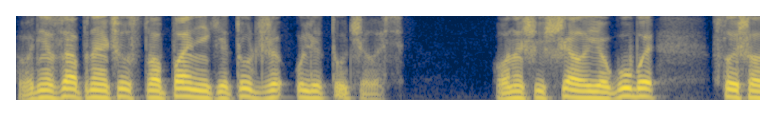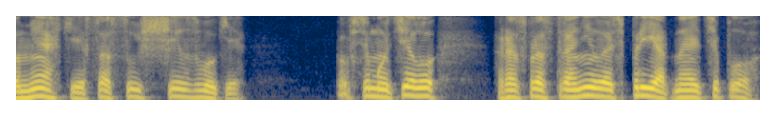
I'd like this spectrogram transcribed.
Внезапное чувство паники тут же улетучилось. Он ощущал ее губы, слышал мягкие, сосущие звуки. По всему телу распространилось приятное тепло.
